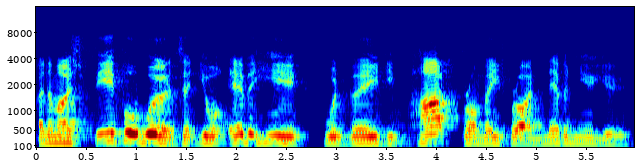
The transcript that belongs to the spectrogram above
And the most fearful words that you will ever hear would be, Depart from me, for I never knew you.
